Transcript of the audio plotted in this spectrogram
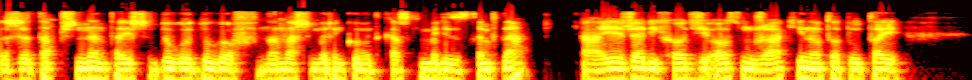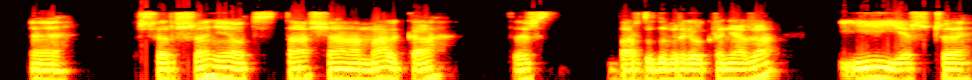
że ta przynęta jeszcze długo, długo na naszym rynku wędkarskim będzie dostępna. A jeżeli chodzi o zmurzaki, no to tutaj e, szerszenie od Stasia Malka, też bardzo dobrego kleniarza i jeszcze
